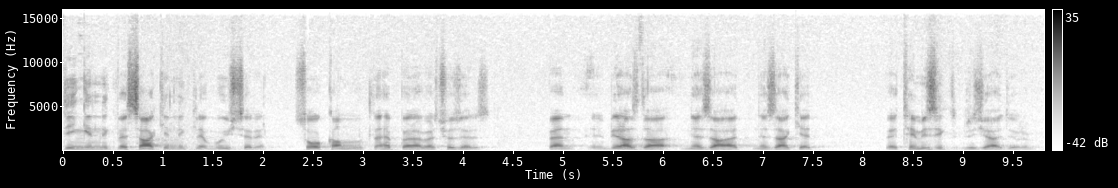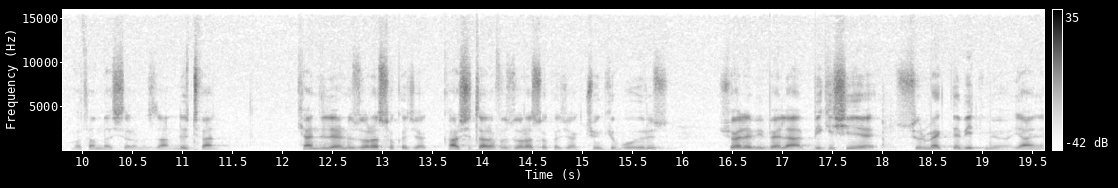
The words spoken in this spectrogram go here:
dinginlik ve sakinlikle bu işleri soğukkanlılıkla hep beraber çözeriz. Ben e, biraz daha nezahat, nezaket ve temizlik rica ediyorum vatandaşlarımızdan. Lütfen kendilerini zora sokacak, karşı tarafı zora sokacak. Çünkü bu virüs şöyle bir bela, bir kişiye sürmekle bitmiyor. Yani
